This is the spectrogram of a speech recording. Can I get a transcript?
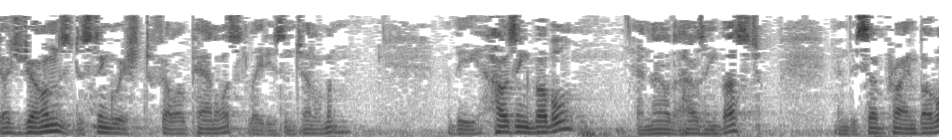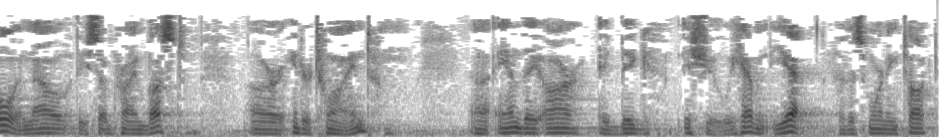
Judge Jones, distinguished fellow panelists, ladies and gentlemen, the housing bubble and now the housing bust and the subprime bubble and now the subprime bust are intertwined, uh, and they are a big issue. We haven't yet uh, this morning talked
